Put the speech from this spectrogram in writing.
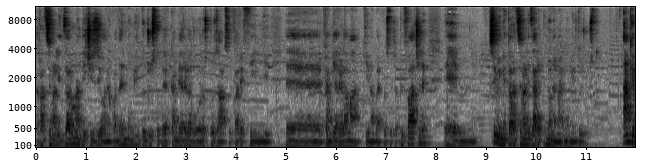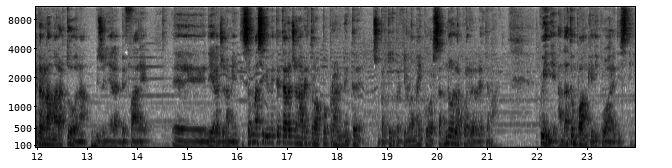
razionalizzare una decisione, quando è il momento giusto per cambiare lavoro, sposarsi, fare figli, eh, cambiare la macchina, beh questo è già più facile, eh, se mi metto a razionalizzare non è mai il momento giusto. Anche per la maratona bisognerebbe fare eh, dei ragionamenti, ma se vi mettete a ragionare troppo probabilmente, soprattutto per chi non l'ha mai corsa, non la correrete mai. Quindi andate un po' anche di cuore distinto.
